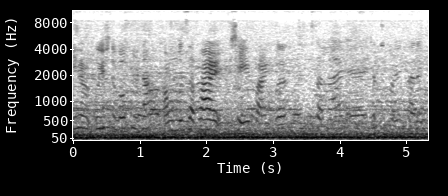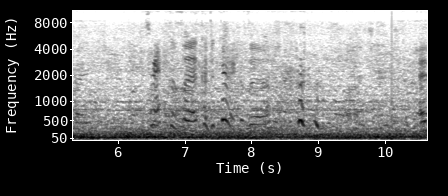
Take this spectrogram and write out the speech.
Yine uyuştu vapurdan ama bu sefer şeyi farklı. Bu sefer e, Kadıköy, Karaköy. Trek kızı, Kadıköy kızı. evet,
